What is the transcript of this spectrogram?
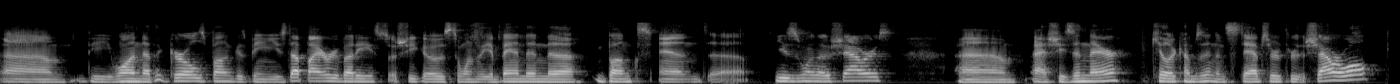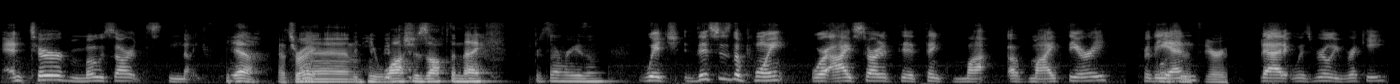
Um, the one at the girls' bunk is being used up by everybody, so she goes to one of the abandoned uh, bunks and uh, uses one of those showers. Um, as she's in there, killer comes in and stabs her through the shower wall. Enter Mozart's knife. Yeah, That's right. and he washes off the knife for some reason. Which this is the point where I started to think my, of my theory for the What's end theory? that it was really Ricky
